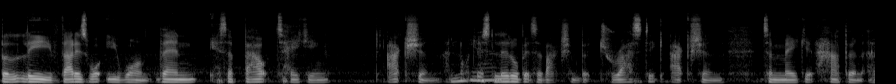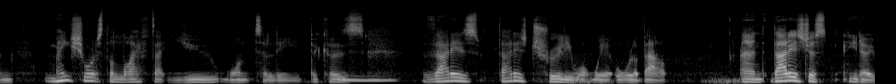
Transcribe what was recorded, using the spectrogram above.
believe that is what you want, then it's about taking action and not just little bits of action, but drastic action to make it happen and make sure it's the life that you want to lead because mm. that is that is truly what we're all about. And that is just, you know,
